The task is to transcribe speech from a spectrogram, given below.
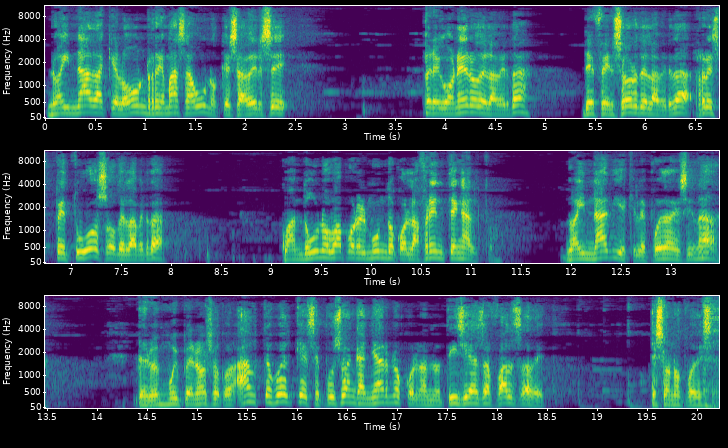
No hay nada que lo honre más a uno que saberse pregonero de la verdad, defensor de la verdad, respetuoso de la verdad. Cuando uno va por el mundo con la frente en alto, no hay nadie que le pueda decir nada. Pero es muy penoso. Con, ah, usted fue el que se puso a engañarnos con las noticias esa falsa de... Eso no puede ser.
